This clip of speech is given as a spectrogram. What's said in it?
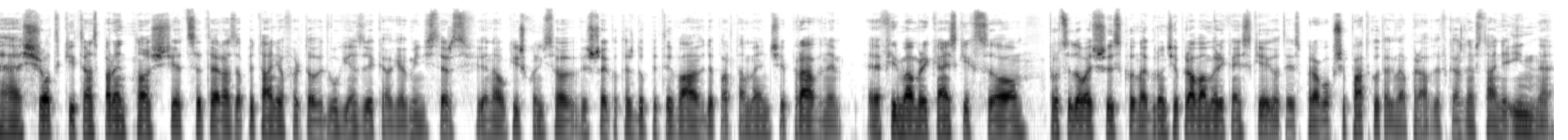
e, środki transparentności, etc., zapytania ofertowe w dwóch językach. Ja w Ministerstwie Nauki i Szkolnictwa Wyższego też dopytywałem w Departamencie Prawnym. E, firmy amerykańskie chcą procedować wszystko na gruncie prawa amerykańskiego. To jest prawo przypadku tak naprawdę, w każdym stanie inne.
